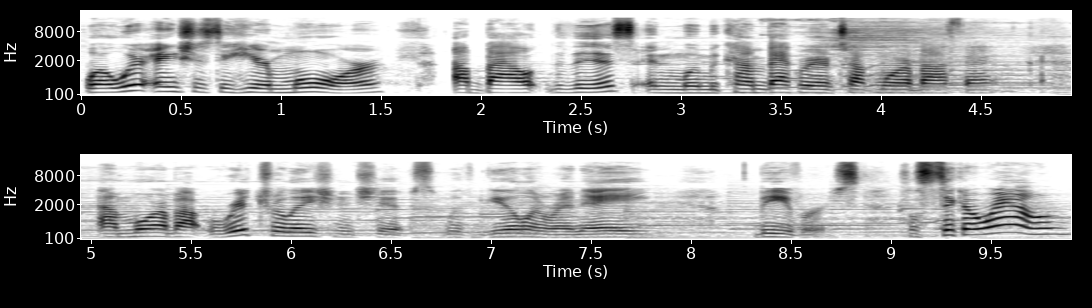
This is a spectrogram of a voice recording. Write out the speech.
Well, we're anxious to hear more about this, and when we come back, we're going to talk more about that, and more about rich relationships with Gil and Renee Beavers. So stick around.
